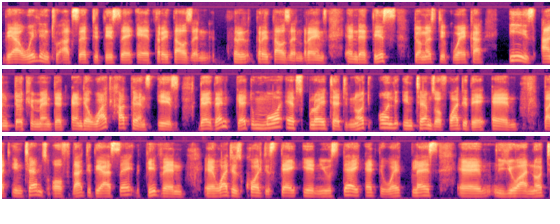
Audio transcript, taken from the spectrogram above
they are willing to accept this uh, uh, 3,000 3,000 rands. And that this domestic worker is undocumented. And what happens is they then get more exploited, not only in terms of what they earn, but in terms of that they are say, given uh, what is called stay in. You stay at the workplace, uh, you are not,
